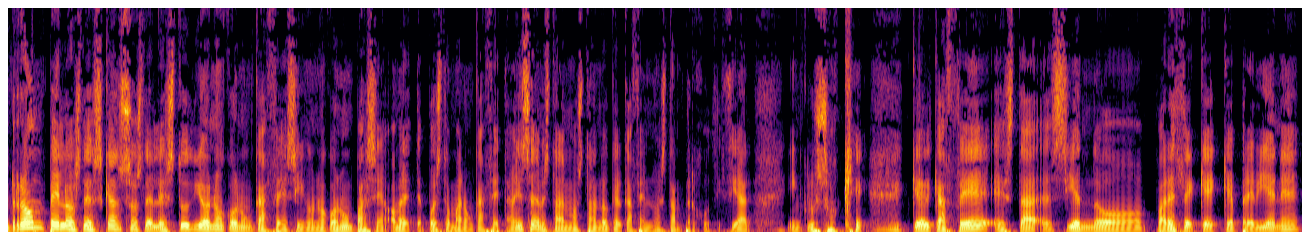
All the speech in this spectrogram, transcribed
rompe los descansos del estudio no con un café, sino con un paseo. Hombre, te puedes tomar un café. También se me está demostrando que el café no es tan perjudicial. Incluso que, que el café está siendo, parece que, que previene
